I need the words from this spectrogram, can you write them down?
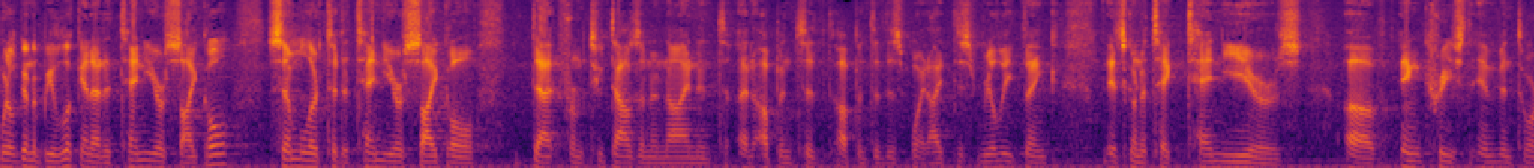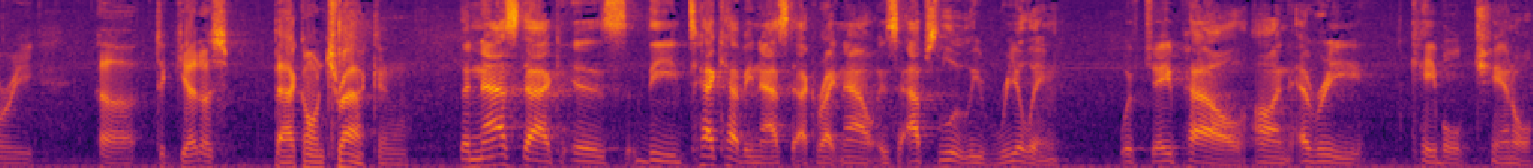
we're going to be looking at a 10 year cycle similar to the 10 year cycle that from 2009 and, and up into up into this point. I just really think it's going to take 10 years of increased inventory uh, to get us back on track and The NASDAQ is the tech heavy NASDAQ right now is absolutely reeling with Powell on every cable channel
